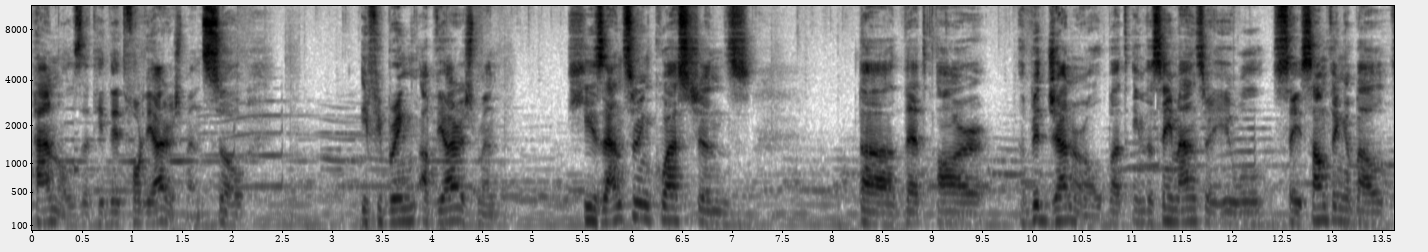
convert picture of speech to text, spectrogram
panels that he did for The Irishman. So if you bring up The Irishman, he's answering questions uh, that are a bit general, but in the same answer, he will say something about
